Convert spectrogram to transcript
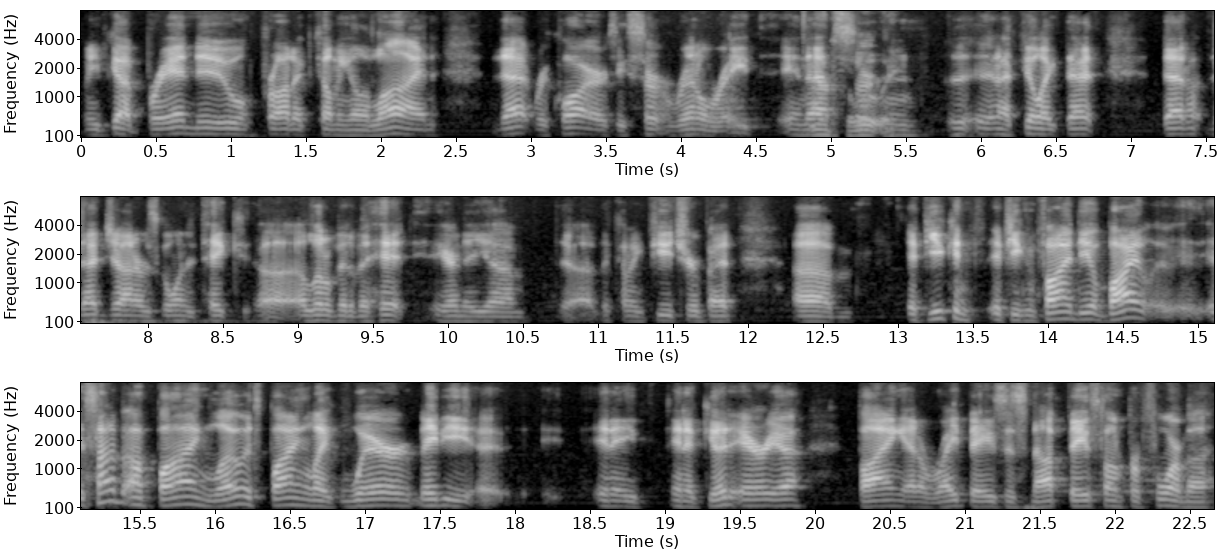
When you've got brand new product coming online, that requires a certain rental rate, and that's Absolutely. certain. And I feel like that that that genre is going to take uh, a little bit of a hit here in the um, uh, the coming future. But um, if you can if you can find a deal, buy. It's not about buying low; it's buying like where maybe uh, in a in a good area buying at a right basis, not based on pro forma,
